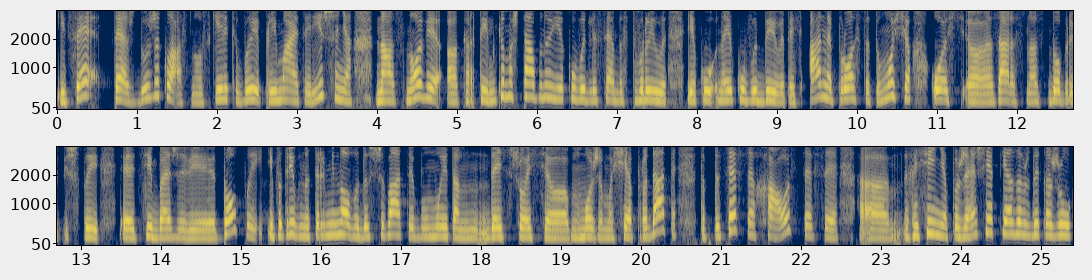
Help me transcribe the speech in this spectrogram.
і це. Теж дуже класно, оскільки ви приймаєте рішення на основі е, картинки масштабної, яку ви для себе створили, яку на яку ви дивитесь, а не просто тому, що ось е, зараз у нас добре пішли е, ці бежеві топи, і потрібно терміново дошивати, бо ми там десь щось можемо ще продати. Тобто, це все хаос, це все гасіння пожеж, як я завжди кажу.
